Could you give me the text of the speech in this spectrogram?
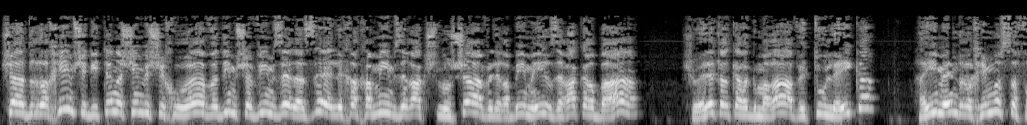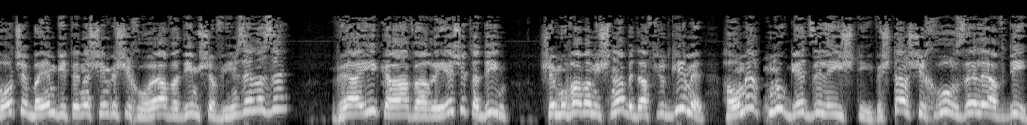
שהדרכים שגיטי נשים ושחרורי עבדים שווים זה לזה, לחכמים זה רק שלושה ולרבי מאיר זה רק ארבעה, שואלת על כך הגמרא, ותו ליקה? האם אין דרכים נוספות שבהם גיטי נשים ושחרורי עבדים שווים זה לזה? והאיכא, והרי יש את הדין שמובא במשנה בדף י"ג, האומר תנו גט זה לאשתי, ושטר שחרור זה לעבדי.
